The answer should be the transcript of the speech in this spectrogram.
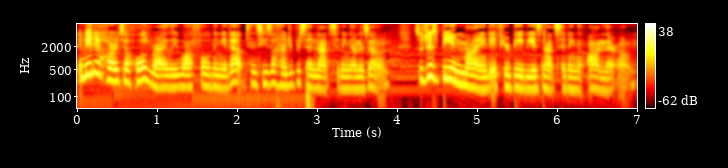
It made it hard to hold Riley while folding it up since he's 100% not sitting on his own. So just be in mind if your baby is not sitting on their own.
